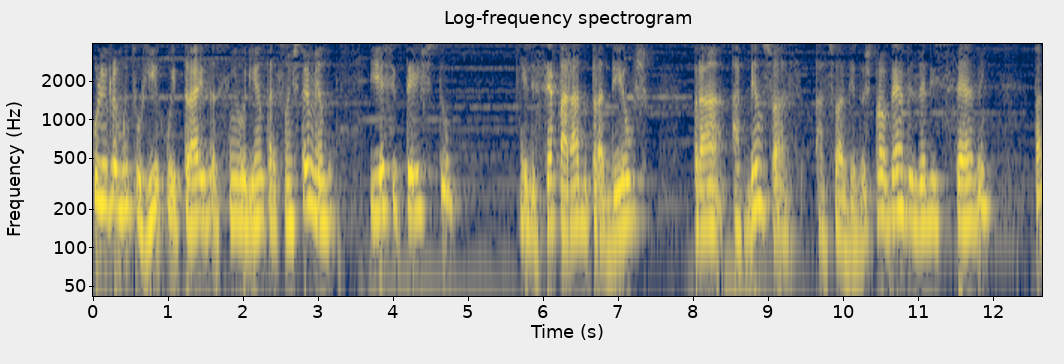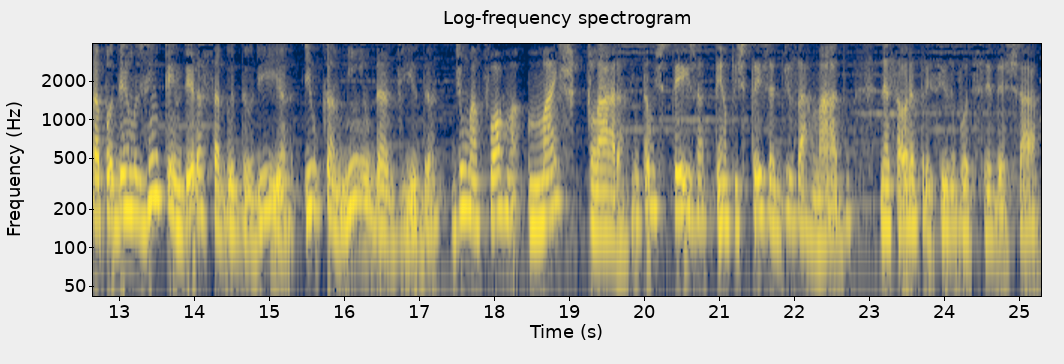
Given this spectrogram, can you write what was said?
O livro é muito rico e traz assim orientações tremendas. E esse texto, ele separado para Deus, para abençoar a sua vida. Os provérbios eles servem para podermos entender a sabedoria e o caminho da vida de uma forma mais clara. Então esteja atento, esteja desarmado. Nessa hora é preciso você deixar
